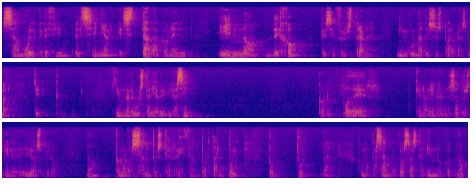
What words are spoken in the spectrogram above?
Samuel creció, el Señor estaba con él, y no dejó que se frustrara ninguna de sus palabras. Bueno, ¿quién no le gustaría vivir así? Con un poder que no viene de nosotros, viene de Dios, pero ¿no? Como los santos que rezan por tal, pum, pum, pum, van como pasando cosas, cayendo, ¿no?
